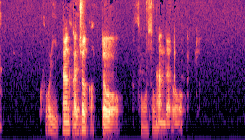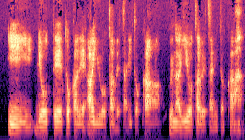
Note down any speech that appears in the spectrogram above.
恋ってなんかちょっと、そもそも。なんだろう。いい料亭とかで鮎を食べたりとか、うなぎを食べたりとか、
